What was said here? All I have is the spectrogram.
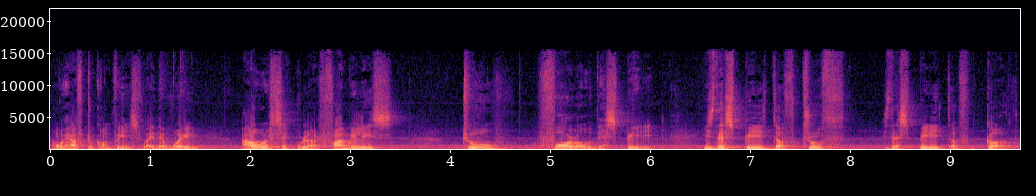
And we have to convince, by the way, our secular families to follow the Spirit. It's the Spirit of truth, it's the Spirit of God.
